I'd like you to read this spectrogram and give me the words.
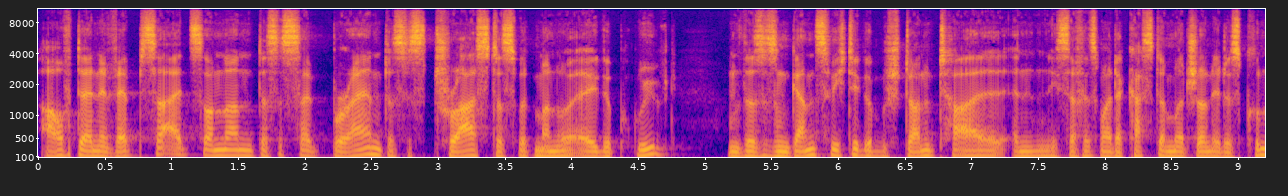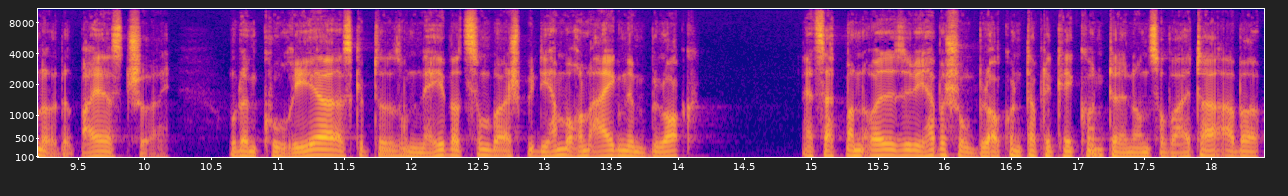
auf deine Website, sondern das ist halt Brand, das ist Trust, das wird manuell geprüft. Und das ist ein ganz wichtiger Bestandteil in, ich sage jetzt mal, der Customer Journey des Kunden oder Buyers Journey. Oder in Korea, es gibt so ein Neighbor zum Beispiel, die haben auch einen eigenen Blog. Jetzt sagt man, oh, ich habe schon Blog und Duplicate Content und so weiter, aber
